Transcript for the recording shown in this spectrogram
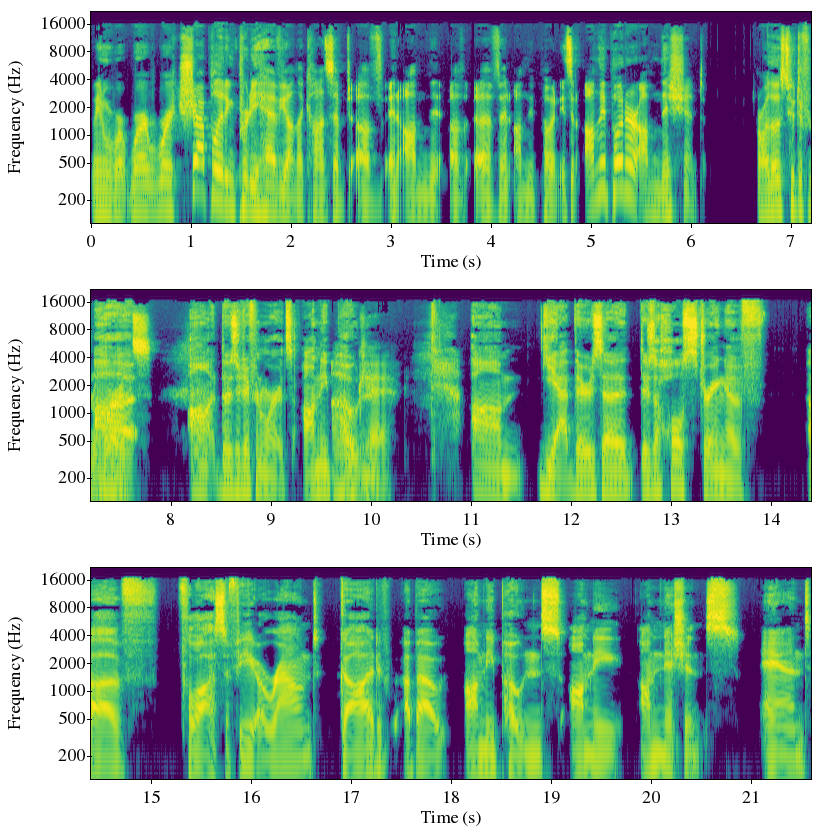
I mean, we're, we're, we're extrapolating pretty heavy on the concept of an omni, of, of an omnipotent. Is it omnipotent or omniscient? Or are those two different Uh, words? Uh, those are different words. Omnipotent. Okay. Um, yeah, there's a there's a whole string of of philosophy around God about omnipotence, omni omniscience, and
